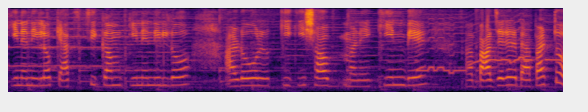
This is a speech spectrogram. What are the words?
কিনে নিল ক্যাপসিকাম কিনে নিল আরও কি কি সব মানে কিনবে বাজারের ব্যাপার তো।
